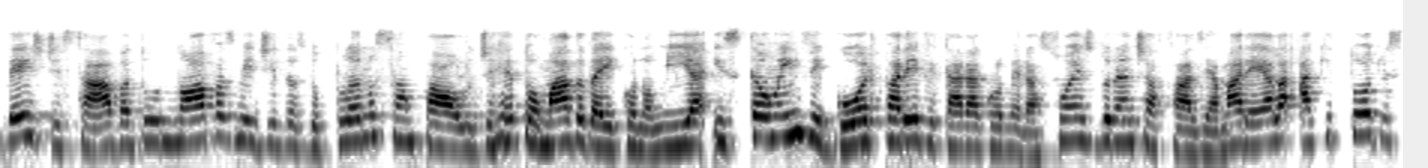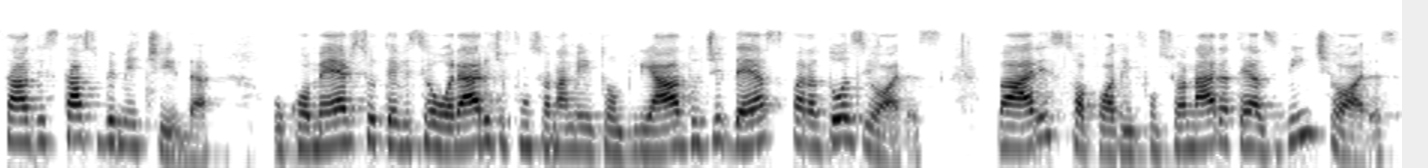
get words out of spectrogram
Desde sábado, novas medidas do Plano São Paulo de retomada da economia estão em vigor para evitar aglomerações durante a fase amarela a que todo o estado está submetida. O comércio teve seu horário de funcionamento ampliado de 10 para 12 horas. Bares só podem funcionar até às 20 horas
